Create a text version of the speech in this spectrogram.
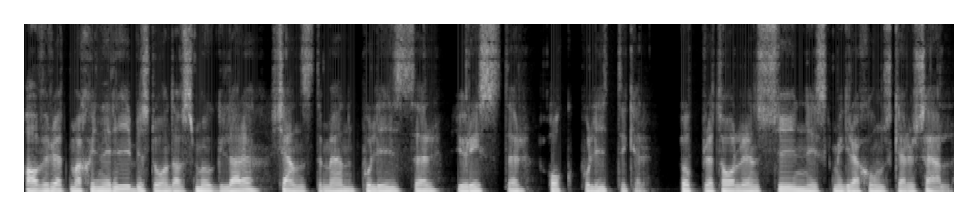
av hur ett maskineri bestående av smugglare, tjänstemän, poliser, jurister och politiker upprätthåller en cynisk migrationskarusell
